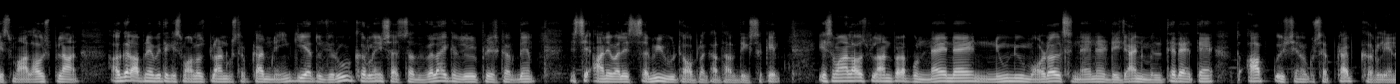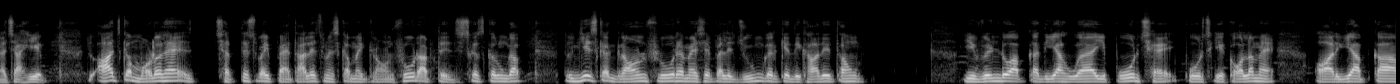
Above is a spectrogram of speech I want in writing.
स्मॉल हाउस प्लान। अगर आपने अभी तक स्मॉल हाउस प्लान को सब्सक्राइब नहीं किया तो ज़रूर कर लें साथ साथ वेल आइकन ज़रूर प्रेस कर दें, जिससे आने वाले सभी वीडियो आप लगातार देख सकें। स्मॉल हाउस प्लान पर आपको नए नए न्यू न्यू मॉडल्स नए नए डिज़ाइन मिलते रहते हैं तो आपको इस चैनल को सब्सक्राइब कर लेना चाहिए। जो आज का मॉडल है, छत्तीस बाई पैंतालीस में इसका मैं ग्राउंड फ्लोर आप डिस्कस करूँगा। तो ये इसका ग्राउंड फ्लोर है, मैं इसे पहले जूम करके दिखा देता हूँ। ये विंडो आपका दिया हुआ है, ये पोर्च है, पोर्च के कॉलम है, और ये आपका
